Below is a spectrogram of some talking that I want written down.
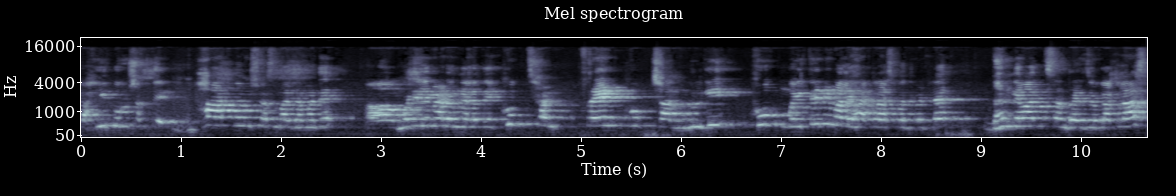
काही करू शकते. हा आत्मविश्वास माझ्यामध्ये वडील मॅडम गेले ते खूप छान फ्रेंड खूप छान मुलगी खूप मैत्रिणी मला ह्या क्लासमध्ये भेटल्या धन्यवाद सनराईज योगा क्लास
